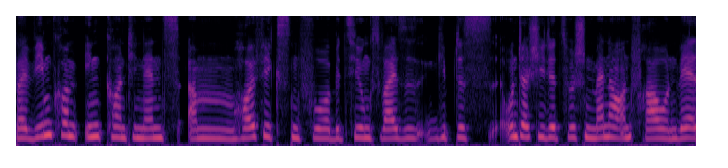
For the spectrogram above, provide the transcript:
Bei wem kommt Inkontinenz am häufigsten vor, beziehungsweise gibt es Unterschiede zwischen Männern und Frauen? Wer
